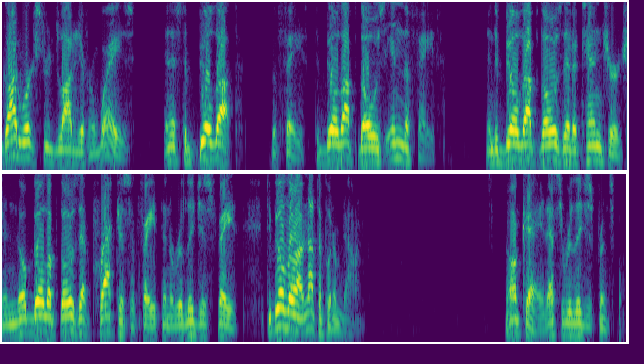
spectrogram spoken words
God works through a lot of different ways, and it's to build up the faith, to build up those in the faith, and to build up those that attend church, and they'll build up those that practice a faith and a religious faith, to build them up, not to put them down. Okay, that's a religious principle.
